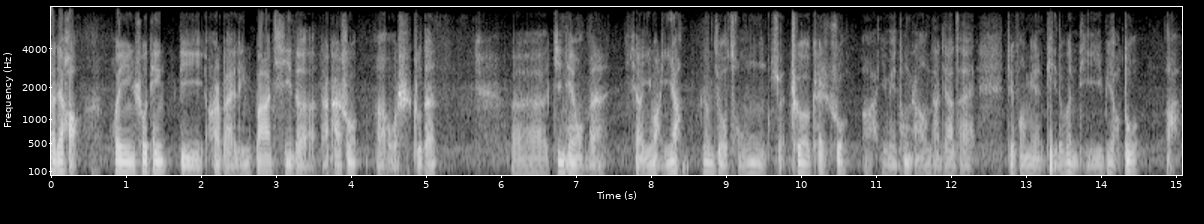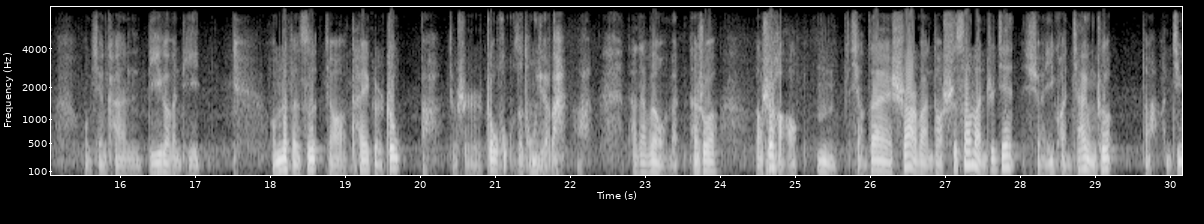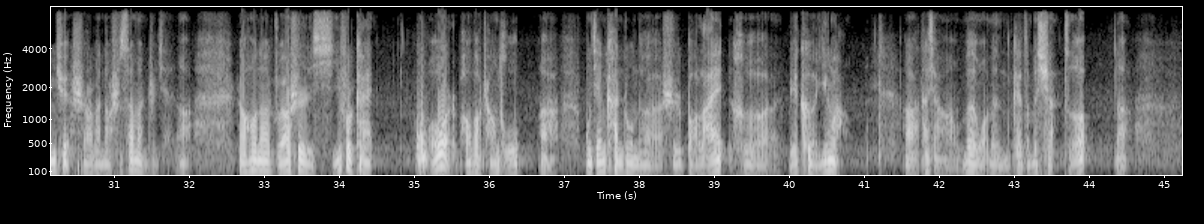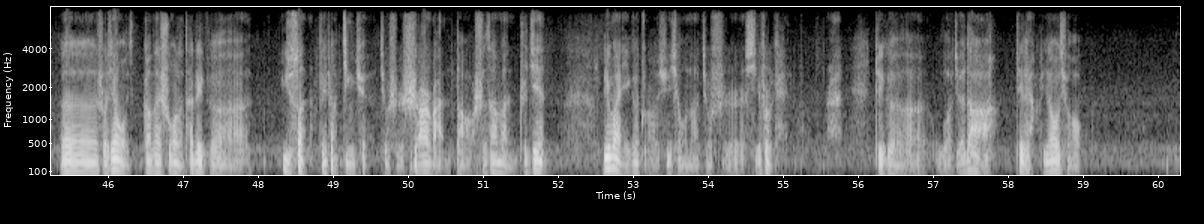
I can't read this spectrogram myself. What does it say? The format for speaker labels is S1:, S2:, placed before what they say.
S1: 大家好，欢迎收听第二百零八期的大咖说啊，我是朱丹。呃，今天我们像以往一样，仍旧从选车开始说啊，因为通常大家在这方面提的问题比较多啊。我们先看第一个问题，我们的粉丝叫 Tiger 周啊，就是周虎子同学吧啊，他在问我们，他说。老师好，嗯，想在十二万到十三万之间选一款家用车，啊，很精确，十二万到十三万之间啊。然后呢，主要是媳妇开，偶尔跑跑长途啊。目前看中的是宝来和别克英朗，啊，他想问我们该怎么选择啊？呃，首先我刚才说了，他这个预算非常精确，就是十二万到十三万之间。另外一个主要需求呢，就是媳妇儿开，哎，这个我觉得啊，这两个要求，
